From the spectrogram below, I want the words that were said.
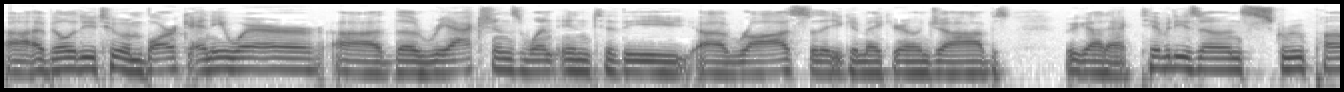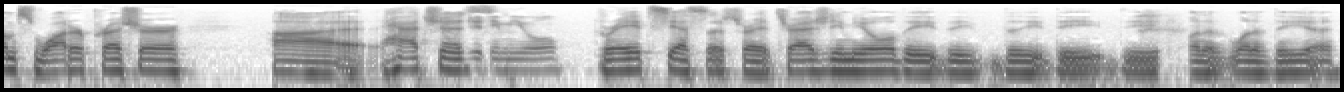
uh, ability to embark anywhere. Uh, the reactions went into the uh, raws so that you can make your own jobs. We got activity zones, screw pumps, water pressure, uh, hatches, Tragedy mule. grates. Yes, that's right. Tragedy mule, the the the the, the one of one of the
